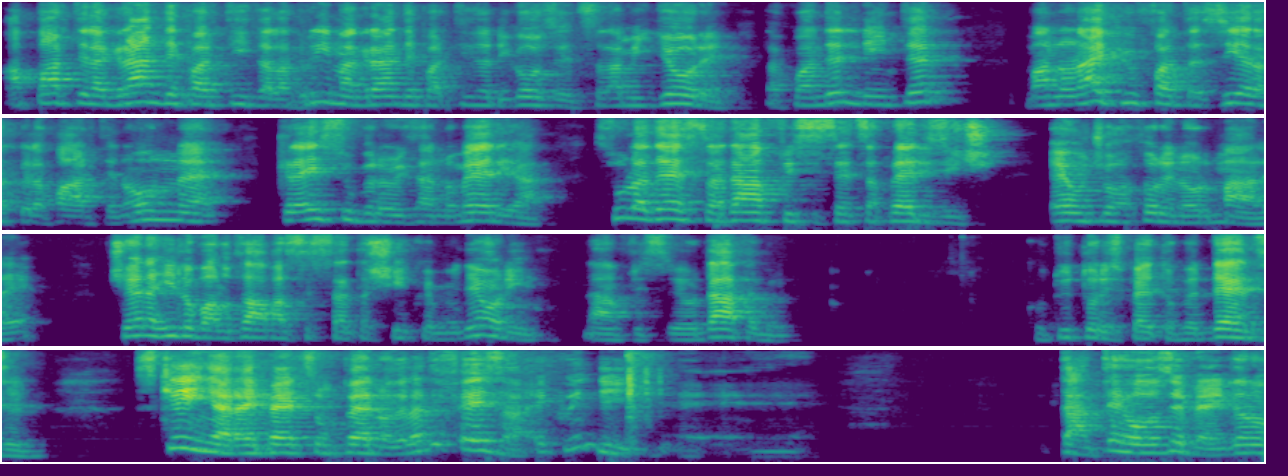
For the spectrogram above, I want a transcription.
a parte la grande partita, la prima grande partita di Gosens, la migliore da quando è l'Inter, ma non hai più fantasia da quella parte, non crei superiorità numerica. Sulla destra Dumfries senza Perisic è un giocatore normale, c'era chi lo valutava a 65 milioni, Dumfries, ricordatevelo, con tutto rispetto per Denzel. Skriniar hai perso un perno della difesa e quindi eh, tante cose vengono,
